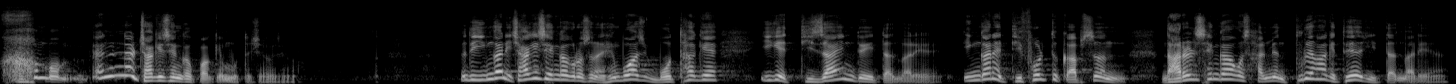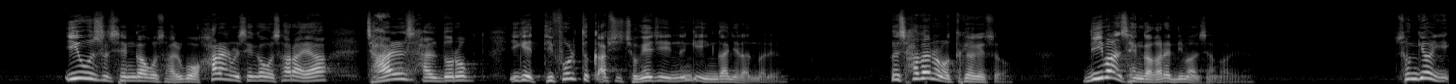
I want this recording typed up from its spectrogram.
아, 뭐 맨날 자기 생각밖에 못 하죠. 근데 인간이 자기 생각으로서는 행복하지 못하게 이게 디자인되어 있단 말이에요. 인간의 디폴트 값은 나를 생각하고 살면 불행하게 되어 있단 말이에요. 이웃을 생각하고 살고 하나님을 생각하고 살아야 잘 살도록 이게 디폴트 값이 정해져 있는 게 인간이란 말이에요. 근데 사단은 어떻게 하겠어? 니만 생각하래, 니만 생각해. 성경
